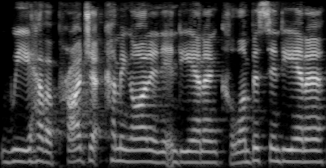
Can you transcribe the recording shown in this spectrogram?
We have a project coming on in indiana in columbus indiana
